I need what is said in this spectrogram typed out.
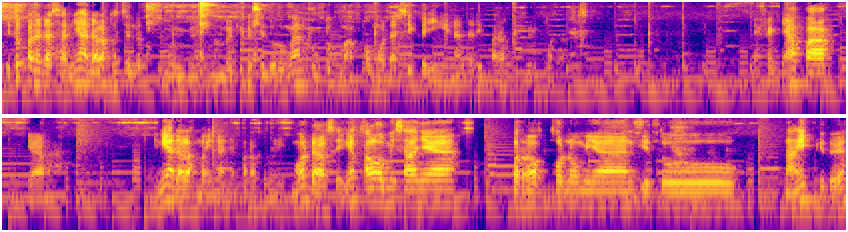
itu pada dasarnya adalah memiliki kecenderungan untuk mengakomodasi keinginan dari para pemilik modal efeknya apa ya ini adalah mainannya para pemilik modal sehingga kalau misalnya perekonomian itu naik gitu ya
